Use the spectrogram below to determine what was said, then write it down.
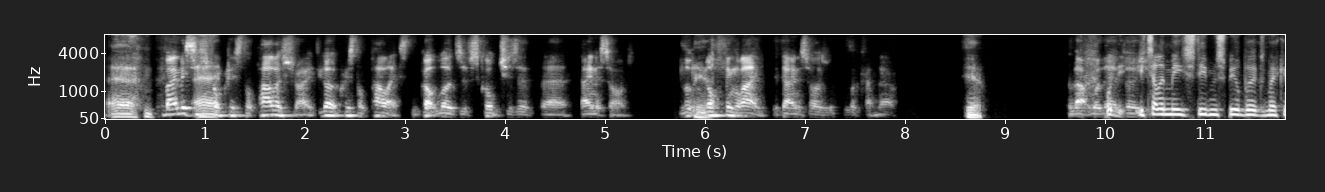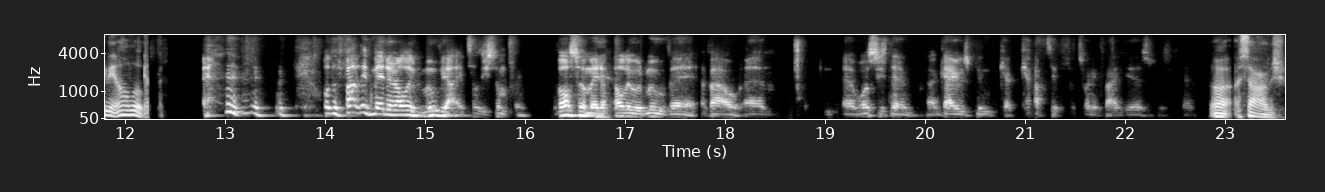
Um, My missus Uh, from Crystal Palace, right? You go to Crystal Palace, they've got loads of sculptures of uh, dinosaurs. They look Yeah. nothing like the dinosaurs we look at now. Yeah. But that were what, You're telling me Steven Spielberg's making it all up? well, the fact they've made an Hollywood movie out of it tells you something. They've also made a Hollywood movie about um, uh, what's his name? That guy who's been kept captive for 25 years. Oh, Assange.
